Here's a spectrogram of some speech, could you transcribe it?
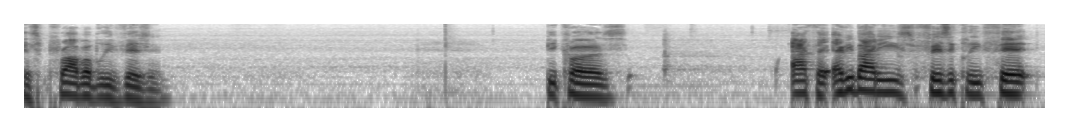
is probably vision, because after everybody's physically fit,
